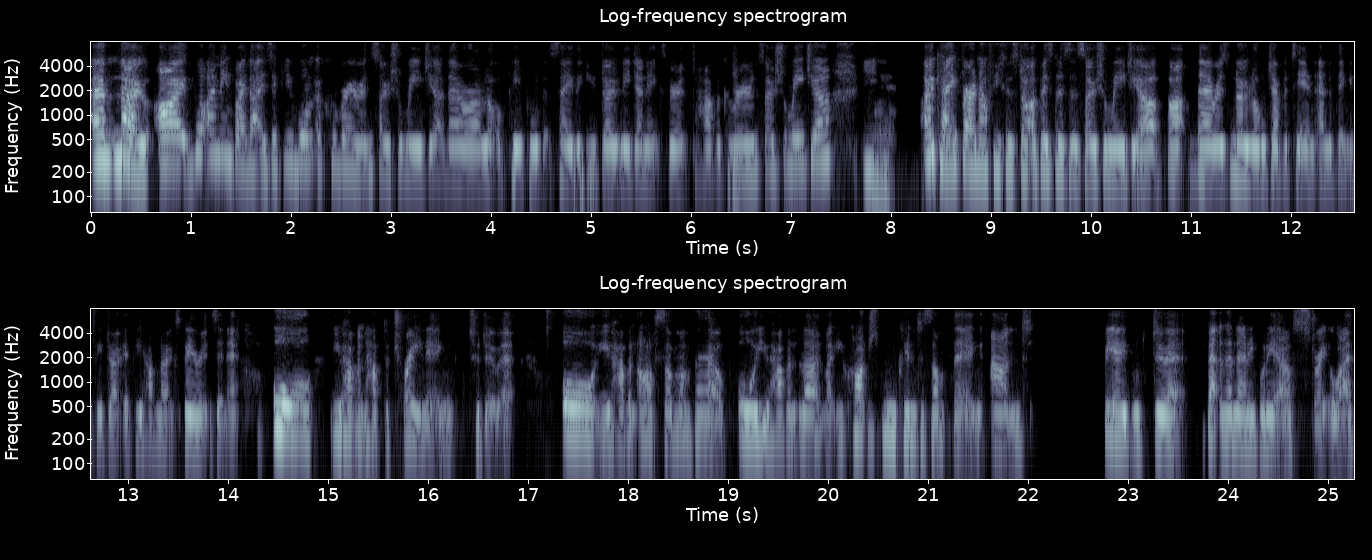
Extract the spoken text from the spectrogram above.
um, no, I what I mean by that is if you want a career in social media, there are a lot of people that say that you don't need any experience to have a career in social media. You, Mm. Okay, fair enough, you can start a business in social media, but there is no longevity in anything if you don't if you have no experience in it, or you haven't had the training to do it, or you haven't asked someone for help, or you haven't learned. Like you can't just walk into something and be able to do it better than anybody else straight away.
